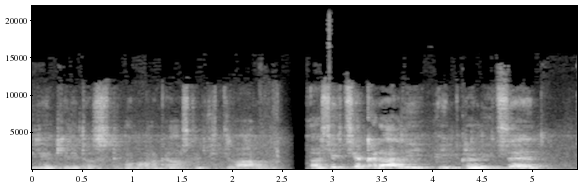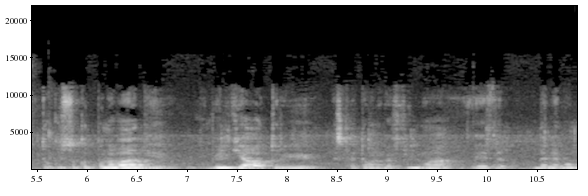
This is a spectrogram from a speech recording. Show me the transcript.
film, ki je letos tekmoval na Kananskem festivalu. Sekcija Kralji in kraljice, tukaj so kot ponavadi veliki avtori svetovnega filma, jaz, da, da ne bom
